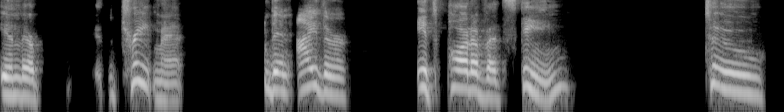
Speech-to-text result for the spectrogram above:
in their treatment, then either it's part of a scheme to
